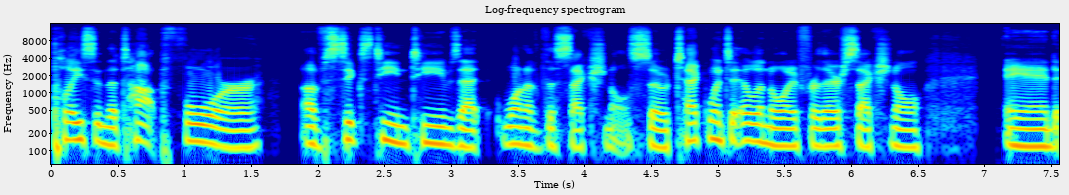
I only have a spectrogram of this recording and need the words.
place in the top four of 16 teams at one of the sectionals. So Tech went to Illinois for their sectional. And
